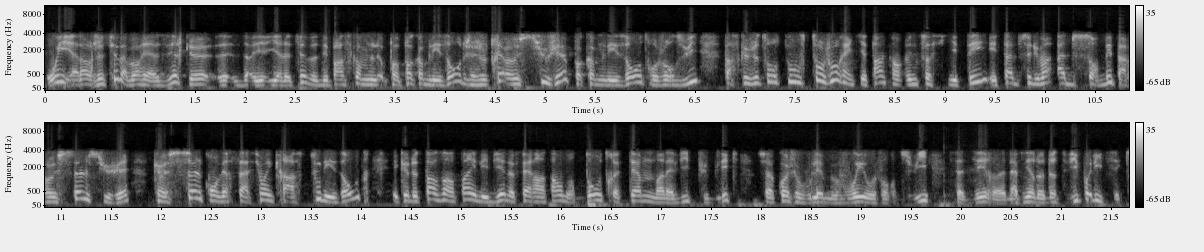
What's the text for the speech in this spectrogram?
Oui, alors je tiens d'abord à dire que euh, il y a le titre de dépenser comme pas, pas comme les autres. J'ajouterais un sujet pas comme les autres aujourd'hui parce que je trouve toujours inquiétant quand une société est absolument absorbée par un seul sujet, qu'une seule conversation écrase tous les autres et que de temps en temps il est bien de faire entendre d'autres thèmes dans la vie publique, ce à quoi je voulais me vouer aujourd'hui, c'est-à-dire euh, l'avenir de notre vie politique.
